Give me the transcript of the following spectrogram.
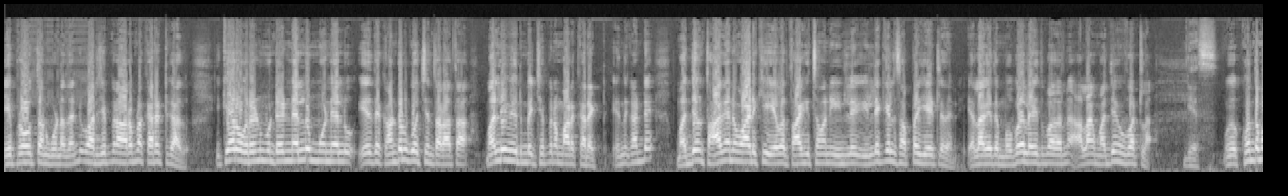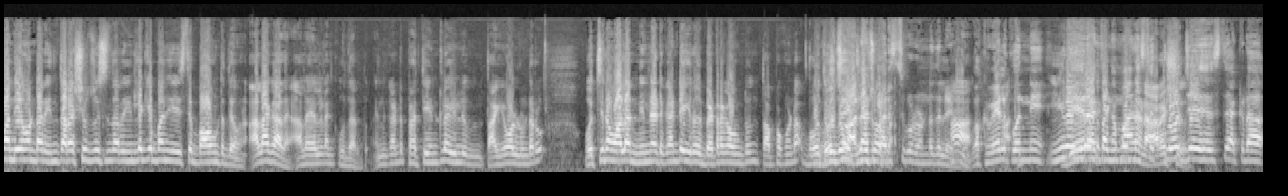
ఏ ప్రభుత్వానికి ఉండదండి. వారు చెప్పిన ఆరోపణ కరెక్ట్ కాదు. కేవలం ఒక రెండు మూడు రెండు నెలలు మూడు నెలలు ఏదైతే కంట్రోల్కి వచ్చిన తర్వాత మళ్ళీ మీరు మీరు చెప్పిన మాట కరెక్ట్. ఎందుకంటే మద్యం తాగని వాడికి ఎవరు తాగించమని ఇళ్ళ ఇళ్ళకెళ్ళి సప్లై చేయట్లేదండి. ఎలాగైతే మొబైల్ రైతు బాధని అలా మద్యం ఇవ్వట్లా. కొంతమంది ఏమంటారు ఇంత రష్ చూసిన తర్వాత ఇంట్లోకి బంద్ చేస్తే బాగుంటుందేమో అలా కాదు అలా వెళ్ళడానికి కుదరదు. ఎందుకంటే ప్రతి ఇంట్లో ఇల్లు తాగేవాళ్ళు ఉండరు. వచ్చిన వాళ్ళని నిన్నటి కంటే ఈ రోజు బెటర్గా ఉంటుంది తప్పకుండా. పరిస్థితి కూడా ఒకవేళ కొన్ని. చేసేస్తే అక్కడ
